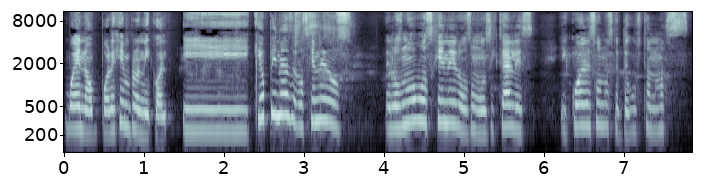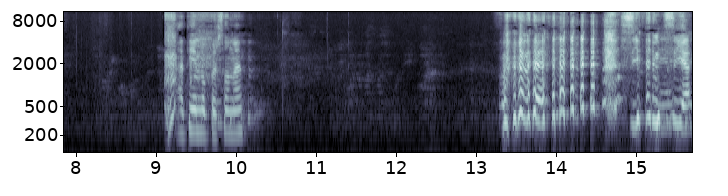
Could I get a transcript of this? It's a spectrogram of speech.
Bueno, por ejemplo, Nicole, ¿y qué opinas de los géneros, de los nuevos géneros musicales? ¿Y cuáles son los que te gustan más? A ti en lo personal. Ciencia.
